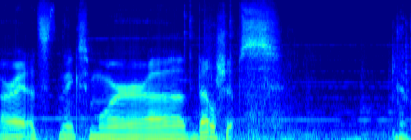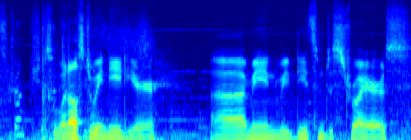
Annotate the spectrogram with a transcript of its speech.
All right, let's make some more uh, battleships. Construction. So what else do we need here? Uh, I mean, we need some destroyers.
